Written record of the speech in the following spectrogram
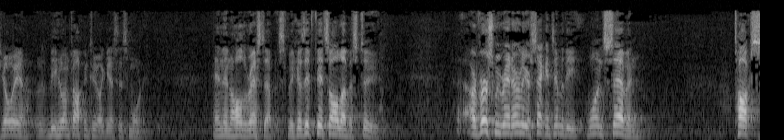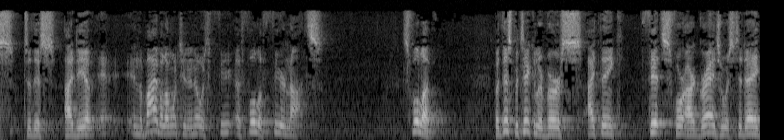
Joey will be who I'm talking to, I guess, this morning. And then all the rest of us, because it fits all of us too. Our verse we read earlier, 2 Timothy 1 7, talks to this idea. In the Bible, I want you to know, it's full of fear nots. It's full of it. But this particular verse, I think, fits for our graduates today,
